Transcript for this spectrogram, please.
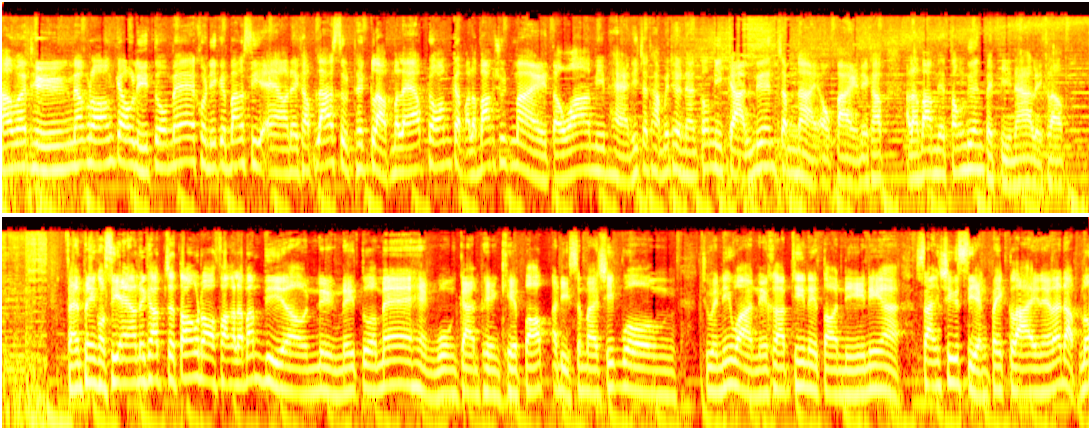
เอามาถึงนักร้องเกาหลีตัวแม่คนนี้กันบ้าง CL นะครับล่าสุดเธอกลับมาแล้วพร้อมกับอัลบั้มชุดใหม่ แต่ว่ามีแผนที่จะทำให้เธอนั้นต้องมีการเลื่อนจำหน่ายออกไปนะครับอัลบั้มเนี่ยต้องเลื่อนไปปีหน้าเลยครับแฟนเพลงของ CL นะครับจะต้องรอฟังอัลบั้มเดี่ยวหนึ่งในตัวแม่แห่งวงการเพลง K-POP อดีตสมาชิกวง21นะครับที่ในตอนนี้เนี่ยสร้างชื่อเสียงไปไกลในระดับโล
